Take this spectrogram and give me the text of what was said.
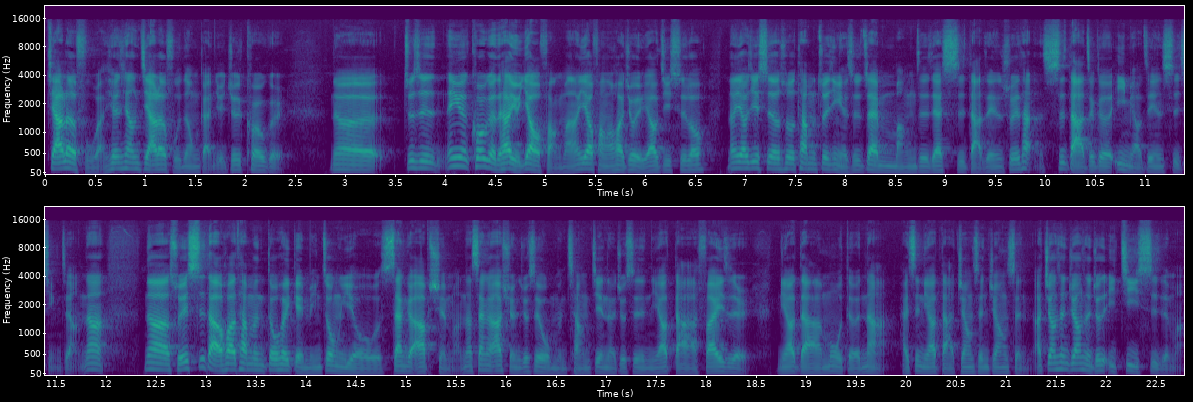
家乐福啊，像像家乐福那种感觉，就是 Kroger。那就是那因为 Kroger 它有药房嘛，药房的话就有药剂师喽。那药剂师就说他们最近也是在忙着在施打这件事，所以他施打这个疫苗这件事情这样。那那所以施打的话，他们都会给民众有三个 option 嘛。那三个 option 就是我们常见的，就是你要打 Pfizer，你要打莫德纳，还是你要打 Johnson Johnson 啊？Johnson Johnson 就是一剂式的嘛。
